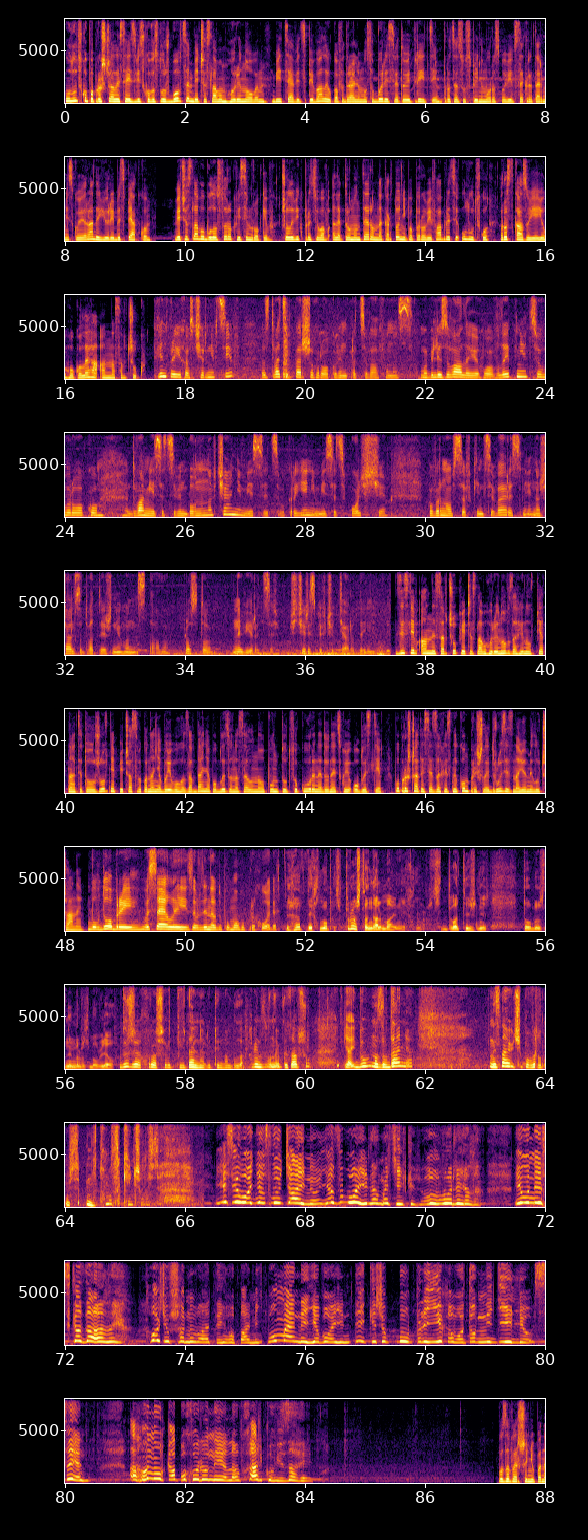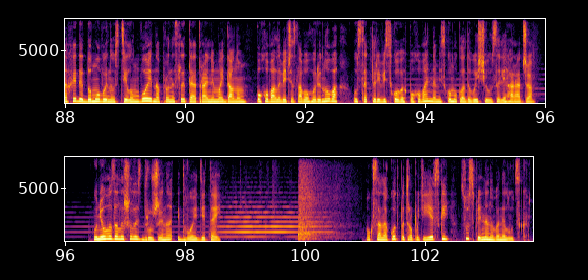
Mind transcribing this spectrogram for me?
У Луцьку попрощалися із військовослужбовцем В'ячеславом Горюновим. Бійця відспівали у кафедральному соборі Святої Трійці. Про це Суспільному розповів секретар міської ради Юрій Безпятко. В'ячеславу було 48 років. Чоловік працював електромонтером на картонній паперовій фабриці у Луцьку, розказує його колега Анна Савчук. Він приїхав з Чернівців. З 21-го року він працював у нас. Мобілізували його в липні цього року. Два місяці він був на навчанні, місяць в Україні, місяць в Польщі. Повернувся в кінці вересня і, на жаль, за два тижні його не стало. Просто не віриться. Щирі співчуття родині. Зі слів Анни Савчук, В'ячеслав Горюнов загинув 15 жовтня під час виконання бойового завдання поблизу населеного пункту Цукурине Донецької області. Попрощатися з захисником прийшли друзі, знайомі лучани. Був добрий, веселий, завжди на допомогу приходив. Гарний хлопець, просто нормальний хлопець. Два тижні тому з ним розмовляв. Дуже хороша, відповідальна людина була. Він дзвонив, казав, що я йду на завдання, не знаю, чи повернуся. І на тому закінчилося. Я сьогодні случайно, я з воїнами тільки говорила. І вони сказали, хочу вшанувати його пам'ять, бо в мене є воїн, тільки що був, приїхав ото в неділю, син, а онука похоронила в Харкові загинув. По завершенню панахиди домовину з тілом воїна пронесли театральним майданом. Поховали В'ячеслава Горюнова у секторі військових поховань на міському кладовищі у селі Гараджа. У нього залишилась дружина і двоє дітей. Оксана Кот, Петро Потієвський, Суспільне новини Луцьк.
